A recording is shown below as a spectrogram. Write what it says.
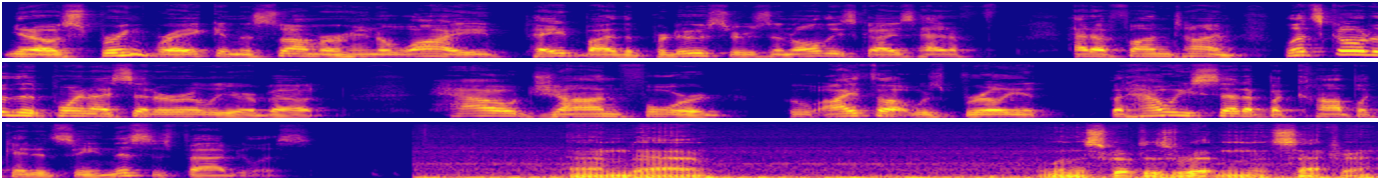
you know spring break in the summer in Hawaii, paid by the producers, and all these guys had a had a fun time. Let's go to the point I said earlier about how John Ford, who I thought was brilliant, but how he set up a complicated scene. This is fabulous. And uh, when the script is written, etc.,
